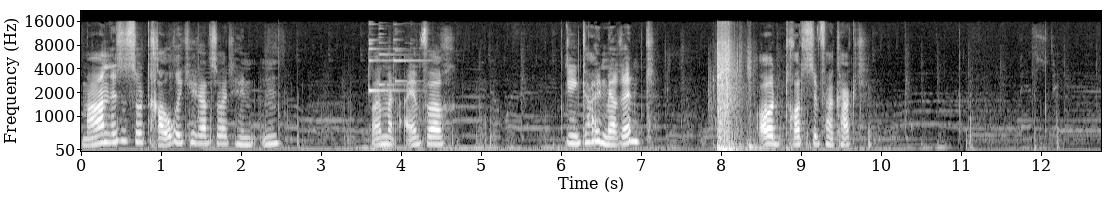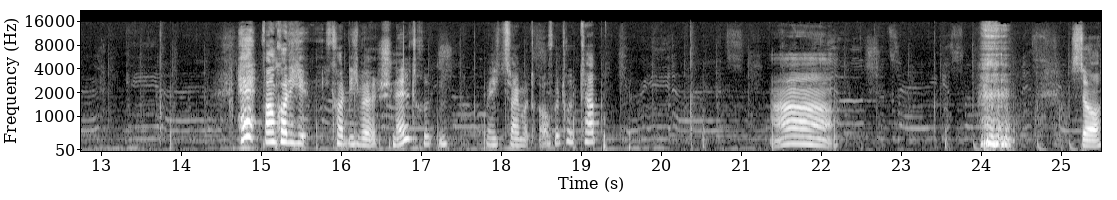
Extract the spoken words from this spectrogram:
Mann, ist es so traurig hier ganz weit hinten. Weil man einfach gegen keinen mehr rennt. Und trotzdem verkackt. Hä? Warum konnte ich... Ich konnte nicht mehr schnell drücken. Wenn ich zweimal drauf gedrückt habe. Ah. so.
